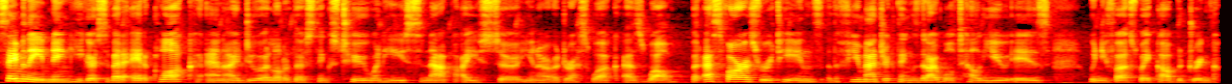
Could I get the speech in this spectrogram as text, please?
Same in the evening, he goes to bed at eight o'clock, and I do a lot of those things too. When he used to nap, I used to, you know, address work as well. But as far as routines, the few magic things that I will tell you is when you first wake up, drink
